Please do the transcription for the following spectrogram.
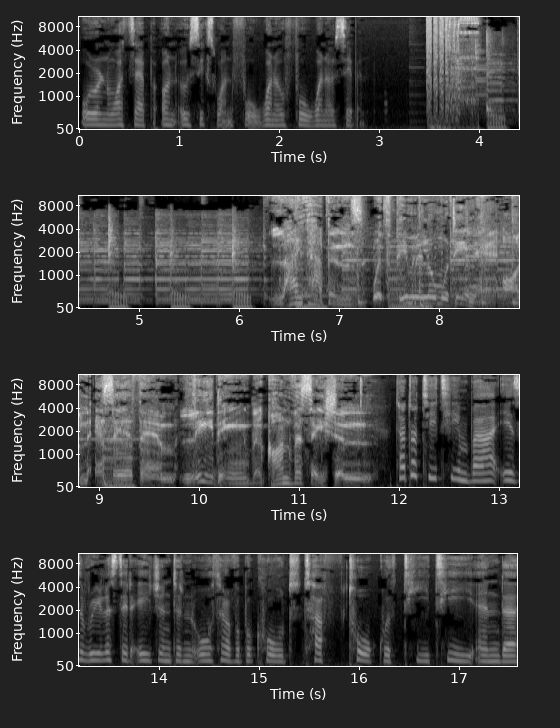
or on WhatsApp on 0614 104 107. Life Happens with Phemelo Motene on SAFM, leading the conversation. Thato TT Mbha is a real estate agent and author of a book called Tough Talk with TT, and uh,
